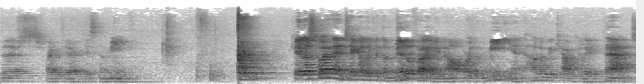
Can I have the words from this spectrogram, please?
This right there is the mean. Okay, let's go ahead and take a look at the middle value now, or the median. How do we calculate that?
